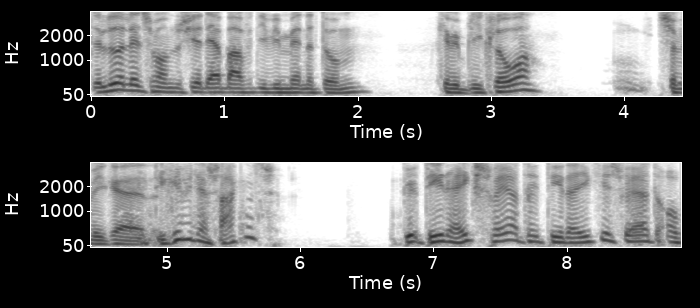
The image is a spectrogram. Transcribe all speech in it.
det lyder lidt som om, du siger, det er bare, fordi vi mænd er dumme. Kan vi blive klogere? Så vi kan... Det kan vi da sagtens. Det, det er da ikke svært. Det, det er da ikke svært at,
